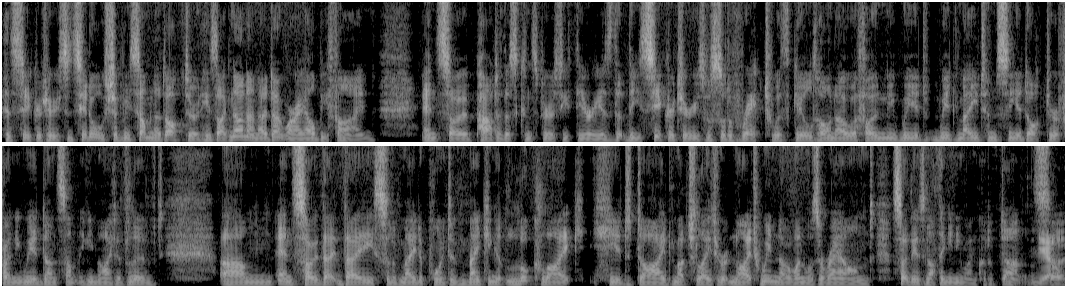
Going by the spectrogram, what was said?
his secretaries had said, "Oh, should we summon a doctor?" And he's like, "No, no, no, don't worry, I'll be fine." And so, part of this conspiracy theory is that these secretaries were sort of racked with guilt. Oh no, if only we'd we'd made him see a doctor. If only we had done something, he might have lived. Um, and so they, they sort of made a point of making it look like he'd died much later at night when no one was around. So there's nothing anyone could have done. Yeah. So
